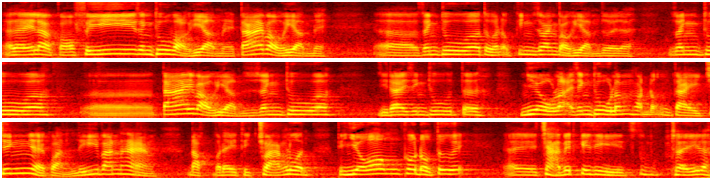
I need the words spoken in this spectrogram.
Đấy là có phí doanh thu bảo hiểm này tái bảo hiểm này. Uh, doanh thu ờ, từ hoạt động kinh doanh bảo hiểm rồi là doanh thu uh, tái bảo hiểm doanh thu uh, gì đây doanh thu t- nhiều loại doanh thu lắm hoạt động tài chính để quản lý bán hàng đọc vào đây thì choáng luôn. Thì nhiều ông cô đầu tư ấy ờ, chả biết cái gì thấy là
